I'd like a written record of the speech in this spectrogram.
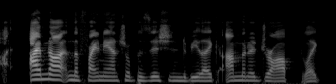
I- I'm not in the financial position to be like, I'm going to drop like,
